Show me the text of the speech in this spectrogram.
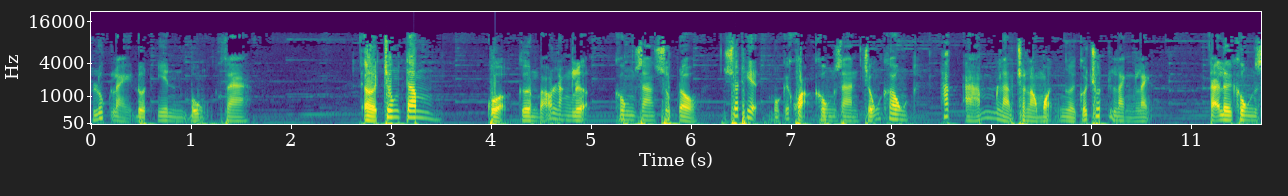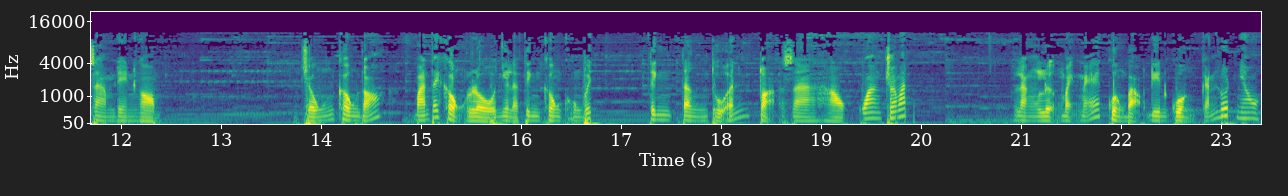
Lúc này đột nhiên bùng ra Ở trung tâm của cơn bão năng lượng không gian sụp đổ Xuất hiện một cái khoảng không gian trống không Hắc ám làm cho lòng mọi người có chút lành lạnh Tại lời không gian đen ngòm Trống không đó Bán tay khổng lồ như là tinh không cùng với tinh tầng thủ ấn tỏa ra hào quang cho mắt năng lượng mạnh mẽ cuồng bạo điên cuồng cắn nuốt nhau,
